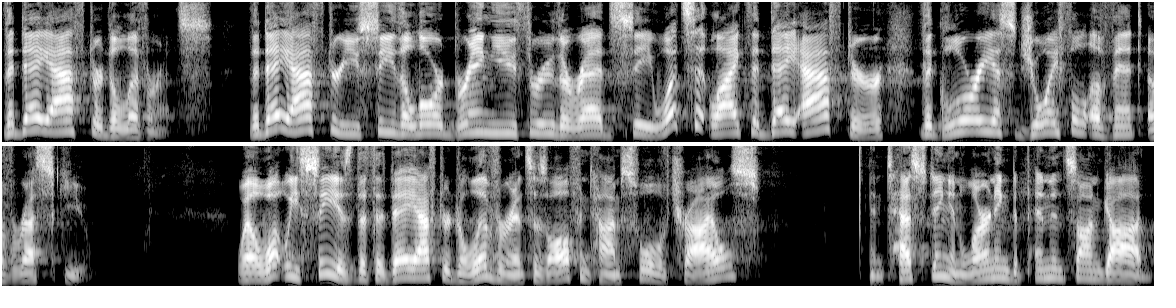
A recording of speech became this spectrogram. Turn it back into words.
The day after deliverance? The day after you see the Lord bring you through the Red Sea, what's it like the day after the glorious, joyful event of rescue? Well, what we see is that the day after deliverance is oftentimes full of trials and testing and learning dependence on God.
